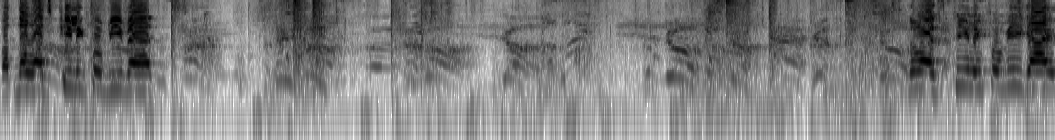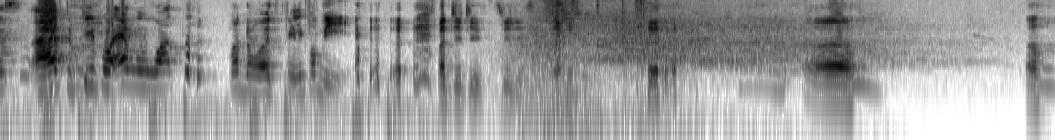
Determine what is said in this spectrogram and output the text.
But no one's peeling for me, man! No one's peeling for me, guys! I have to peel for everyone! but no one's peeling for me! but GG's, GG's, definitely. uh, uh.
